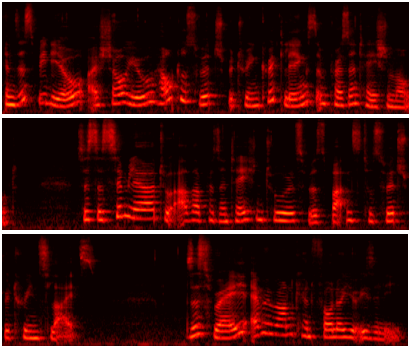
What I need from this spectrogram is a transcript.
In this video, I show you how to switch between quick links in presentation mode. This is similar to other presentation tools with buttons to switch between slides. This way, everyone can follow you easily.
